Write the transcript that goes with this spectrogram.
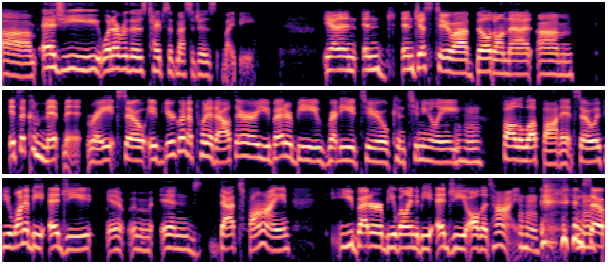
um, edgy, whatever those types of messages might be. Yeah, and and and just to uh, build on that, um, it's a commitment, right? So if you're going to put it out there, you better be ready to continually mm-hmm. follow up on it. So if you want to be edgy, and, and that's fine, you better be willing to be edgy all the time. Mm-hmm. and mm-hmm. so,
